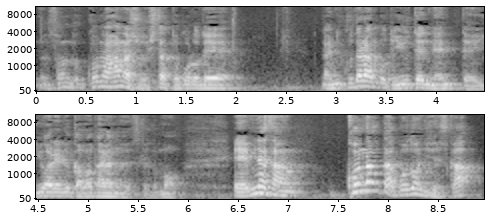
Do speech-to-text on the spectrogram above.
ー、そのこの話をしたところで、何くだらんこと言うてんねんって言われるかわからんのですけども、えー、皆さん、こんな歌ご存知ですか？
